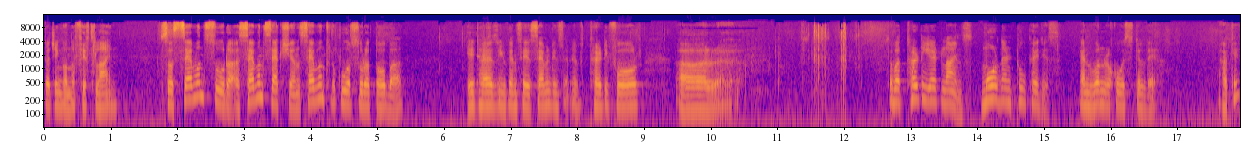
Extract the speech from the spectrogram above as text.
touching on the fifth line. So seventh surah, uh, seventh section, seventh ruku of Surah Tawbah, it has you can say 1734 or. Uh, so about 38 lines, more than two pages, and one ruku is still there. Okay,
